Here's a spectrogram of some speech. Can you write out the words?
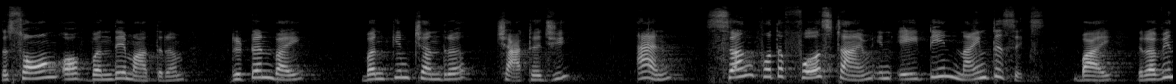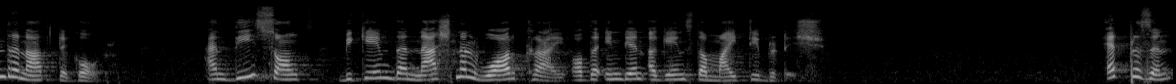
the song of Bande Mataram, written by Bankim Chandra Chatterjee and sung for the first time in 1896 by Ravindranath Tagore. And these songs became the national war cry of the Indian against the mighty British. At present,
